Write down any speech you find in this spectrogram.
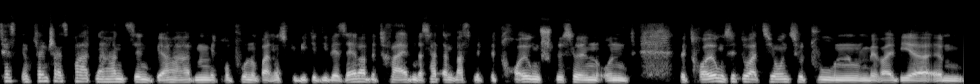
fest in Franchise-Partnerhand sind. Wir haben Metropolen- und Bannungsgebiete, die wir selber betreiben. Das hat dann was mit Betreuungsschlüsseln und Betreuungssituationen zu tun, weil wir ähm,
